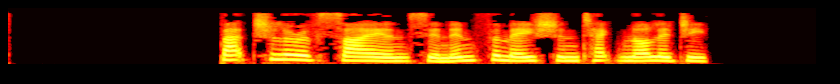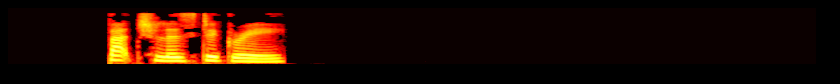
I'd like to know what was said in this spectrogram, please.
Bachelor of Science in Information Technology Bachelor's degree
